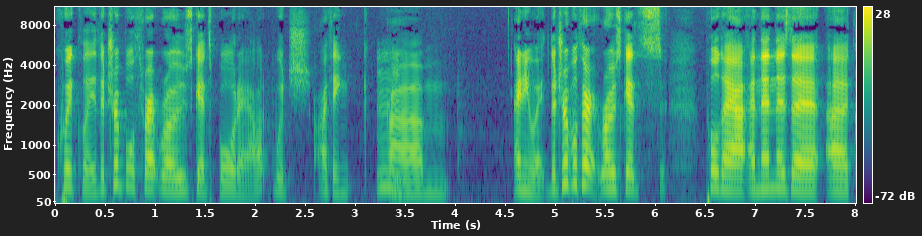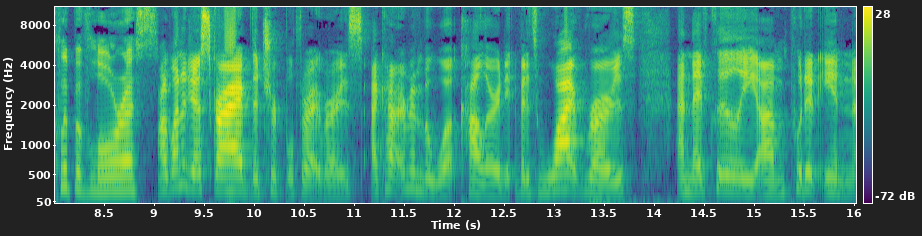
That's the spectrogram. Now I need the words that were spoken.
quickly. The triple threat rose gets bought out, which I think. Mm. Um. Anyway, the triple threat rose gets pulled out, and then there's a, a clip of Laura. I want to describe the triple threat rose. I can't remember what color it is, but it's white rose, and they've clearly um, put it in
